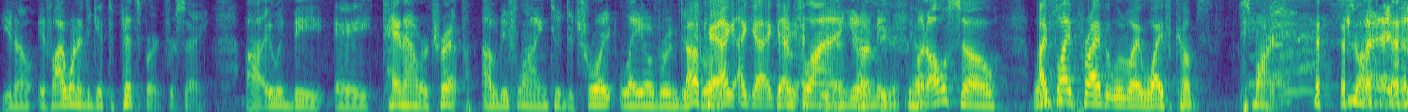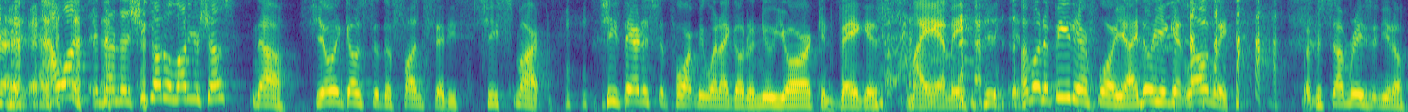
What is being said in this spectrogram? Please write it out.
you know, if I wanted to get to Pittsburgh, for say, uh, it would be a 10 hour trip. I would be flying to Detroit, layover in Detroit. Okay, I- I got- I got- Then flying, you know I what I mean? yeah. But also, I fly you- private when my wife comes. smart. smart. How often does she go to a lot of your shows? No, she only goes to the fun cities. She's smart. She's there to support me when I go to New York and Vegas, Miami. I'm going to be there for you. I know you get lonely. But for some reason, you know,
